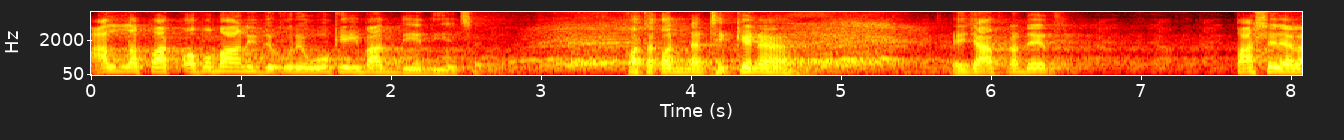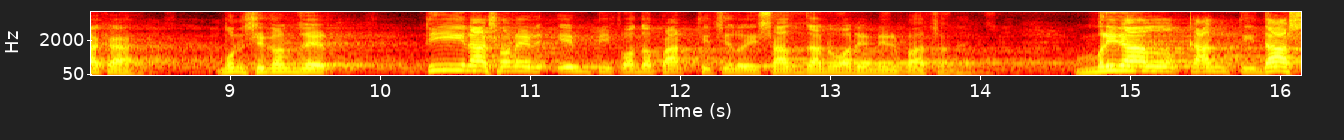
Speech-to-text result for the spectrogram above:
আল্লাহ পাক অপমানিত করে ওকেই বাদ দিয়ে দিয়েছে। কথা কন না, ঠিক কিনা? এই যে আপনাদের পাশের এলাকা, মুন্সীগঞ্জের তিন আসনের এমপি পদপ্রার্থী ছিল এই সাত জানুয়ারি নির্বাচনে। মৃণাল কান্তি দাস।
